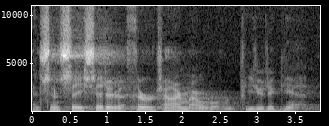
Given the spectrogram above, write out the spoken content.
And since they said it a third time, I will repeat it again.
